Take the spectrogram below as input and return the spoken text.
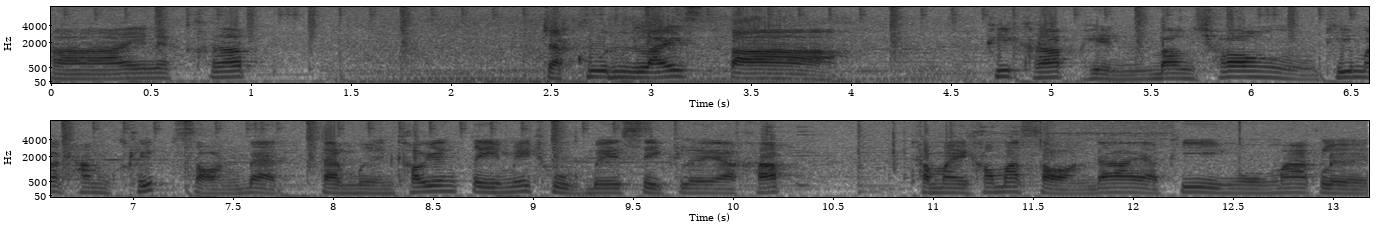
ท้ายนะครับ จากคุณไลฟ์สตาร์พี่ครับเห็นบางช่องที่มาทำคลิปสอนแบดแต่เหมือนเขายังตีไม่ถูกเบสิกเลยอะครับทำไมเขามาสอนได้อะพี่งงมากเลย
